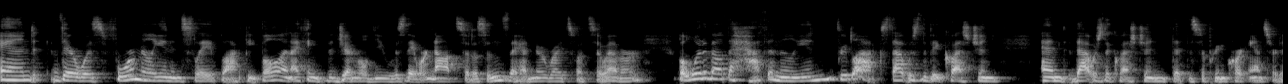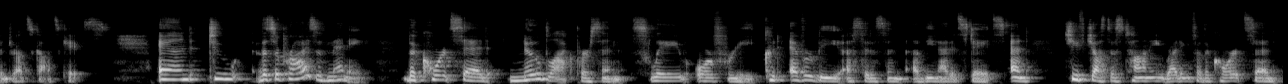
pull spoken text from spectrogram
And there was 4 million enslaved black people. And I think the general view was they were not citizens. They had no rights whatsoever. But what about the half a million free blacks? That was the big question and that was the question that the Supreme Court answered in Dred Scott's case. And to the surprise of many, the court said no Black person, slave or free, could ever be a citizen of the United States. And Chief Justice Taney, writing for the court, said,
